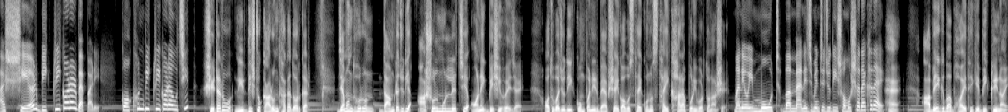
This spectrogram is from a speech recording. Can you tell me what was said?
আর শেয়ার বিক্রি করার ব্যাপারে কখন বিক্রি করা উচিত? সেটারও নির্দিষ্ট কারণ থাকা দরকার। যেমন ধরুন দামটা যদি আসল মূল্যের চেয়ে অনেক বেশি হয়ে যায়। অথবা যদি কোম্পানির ব্যবসায়িক অবস্থায় কোনো স্থায়ী খারাপ পরিবর্তন আসে। মানে ওই মোট বা ম্যানেজমেন্টে যদি সমস্যা দেখা দেয়? হ্যাঁ আবেগ বা ভয় থেকে বিক্রি নয়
